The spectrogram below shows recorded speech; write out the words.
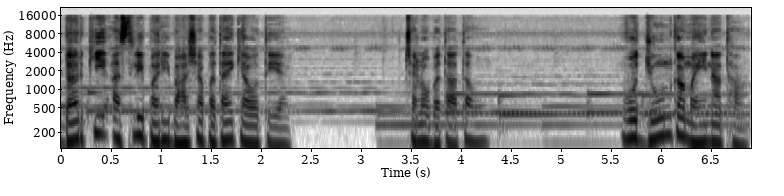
डर की असली परिभाषा पता है क्या होती है? चलो बताता हूँ। वो जून का महीना था।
